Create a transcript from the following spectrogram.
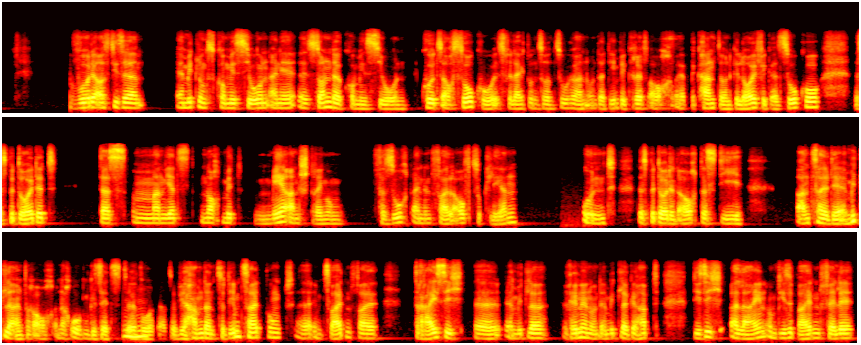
wurde aus dieser Ermittlungskommission eine äh, Sonderkommission, kurz auch SOKO, ist vielleicht unseren Zuhörern unter dem Begriff auch äh, bekannter und geläufiger. SOKO, das bedeutet, dass man jetzt noch mit mehr Anstrengung versucht, einen Fall aufzuklären. Und das bedeutet auch, dass die Anzahl der Ermittler einfach auch nach oben gesetzt äh, mhm. wurde. Also wir haben dann zu dem Zeitpunkt äh, im zweiten Fall 30 äh, Ermittlerinnen und Ermittler gehabt, die sich allein um diese beiden Fälle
